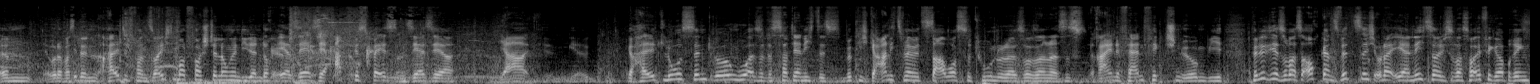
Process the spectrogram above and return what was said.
ähm, oder was ihr denn haltet von solchen Mod-Vorstellungen, die dann doch eher sehr, sehr abgespaced und sehr, sehr, ja, gehaltlos sind irgendwo. Also das hat ja nicht, das wirklich gar nichts mehr mit Star Wars zu tun oder so, sondern das ist reine Fanfiction irgendwie. Findet ihr sowas auch ganz witzig oder eher nicht? Soll ich sowas häufiger bringen?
